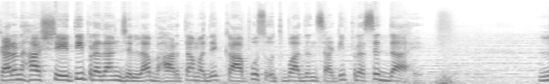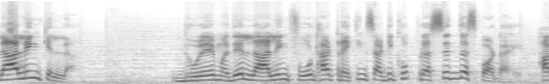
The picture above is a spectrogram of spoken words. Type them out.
कारण हा शेती प्रधान जिल्हा भारतामध्ये कापूस उत्पादनसाठी प्रसिद्ध आहे. लालिंग किल्ला धुळेमध्ये लालिंग फोर्ट हा ट्रेकिंगसाठी खूप प्रसिद्ध स्पॉट आहे. हा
